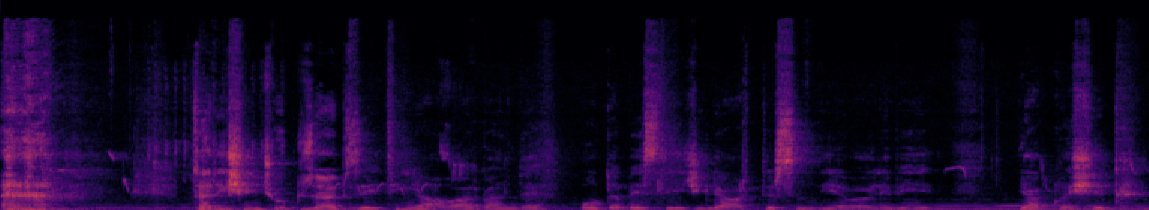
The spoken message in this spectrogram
Tariş'in çok güzel bir zeytinyağı var bende. O da besleyiciliği arttırsın diye böyle bir yaklaşık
